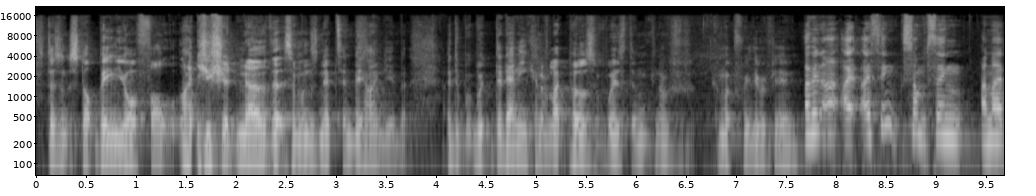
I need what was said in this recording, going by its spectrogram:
it doesn't stop being your fault. Like you should know that someone's nipped in behind you. But uh, did any kind of like pearls of wisdom kind of come up through the review? I mean, I, I think something, and i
